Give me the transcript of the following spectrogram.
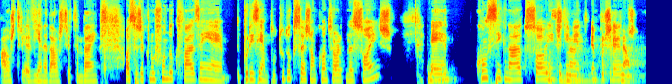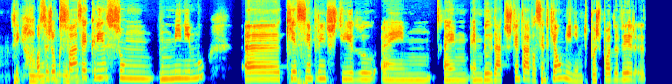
Áustria, a Viena da Áustria também, ou seja, que no fundo o que fazem é, por exemplo, tudo o que sejam contraordenações é uhum. é consignado só consignado. investimento em projetos. Não. Sim. Ou seja, o que se faz é cria-se um, um mínimo Uh, que é sempre investido em, em, em, mobilidade sustentável, sendo que é um mínimo, depois pode haver,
